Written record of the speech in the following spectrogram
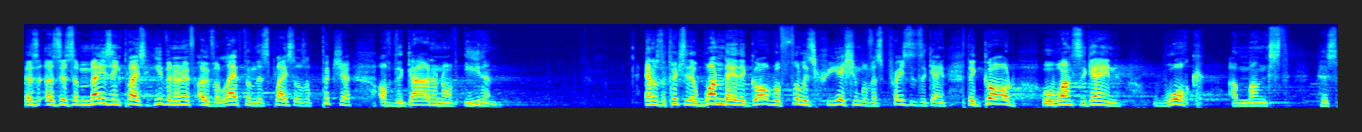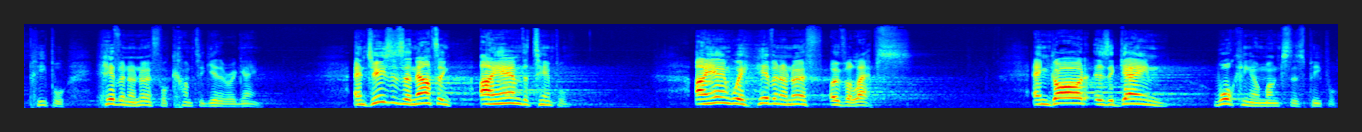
is, is this amazing place, heaven and earth overlapped in this place. It was a picture of the Garden of Eden. And it was a picture that one day that God will fill his creation with his presence again, that God will once again walk amongst his people. Heaven and earth will come together again. And Jesus is announcing, I am the temple. I am where heaven and earth overlaps. And God is again walking amongst his people.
